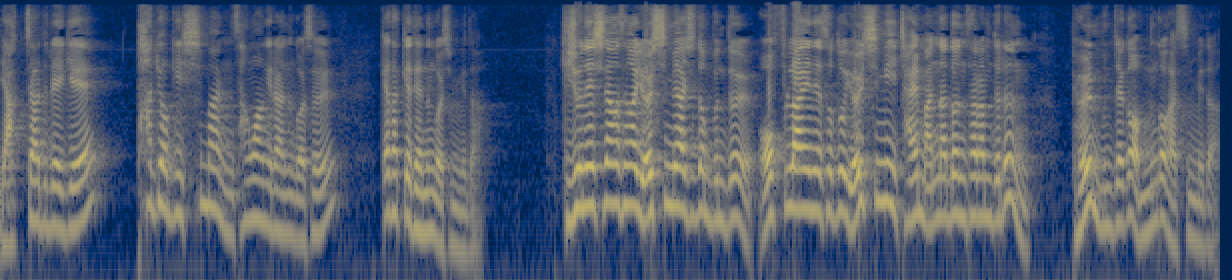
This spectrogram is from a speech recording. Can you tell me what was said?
약자들에게 타격이 심한 상황이라는 것을 깨닫게 되는 것입니다. 기존의 신앙생활 열심히 하시던 분들, 오프라인에서도 열심히 잘 만나던 사람들은 별 문제가 없는 것 같습니다.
